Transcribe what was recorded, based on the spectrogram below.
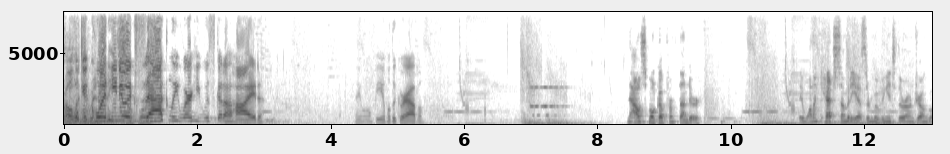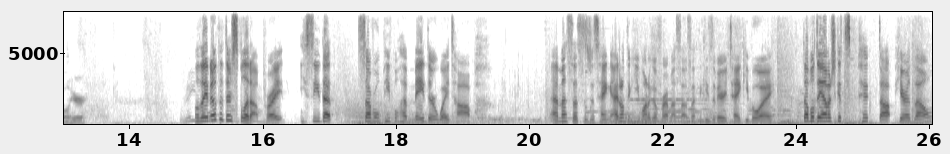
Oh, look at Quinn. He knew exactly where he was gonna hide. They won't be able to grab him. Now smoke up from Thunder. They want to catch somebody as they're moving into their own jungle here. Well, they know that they're split up, right? You see that several people have made their way top. MSS is just hanging. I don't think you want to go for MSS. I think he's a very tanky boy. Double damage gets picked up here, though.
